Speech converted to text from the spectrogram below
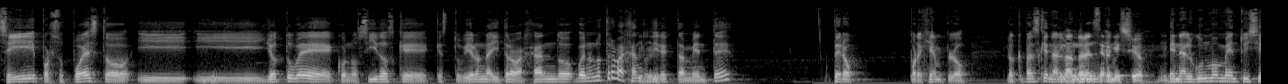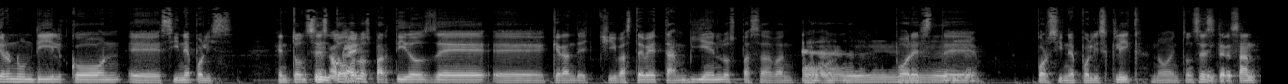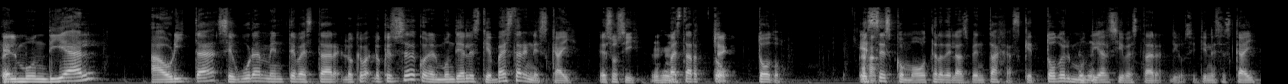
Sí, por supuesto. Y, yo tuve conocidos que, estuvieron ahí trabajando, bueno, no trabajando directamente, pero, por ejemplo, lo que pasa es que en algún, servicio. En, algún momento hicieron un deal con eh, Cinépolis. Entonces mm, todos los partidos de eh, que eran de Chivas TV también los pasaban por, este ah. por Cinepolis Click, ¿no? Entonces Interesante. el mundial ahorita seguramente va a estar. Lo que, lo que sucede con el mundial es que va a estar en Sky, eso sí, va a estar todo. Esa es como otra de las ventajas, que todo el mundial sí va a estar, digo, si tienes Sky,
